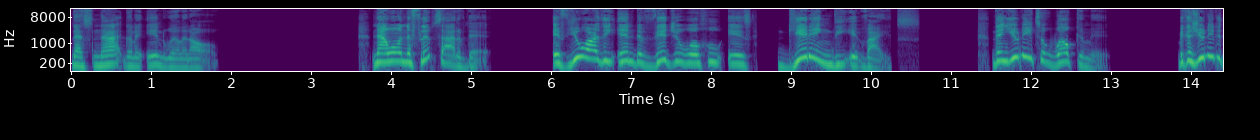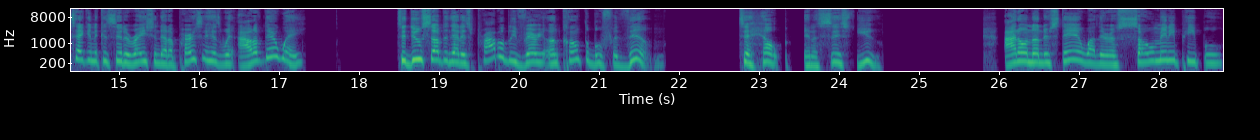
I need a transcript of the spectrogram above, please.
That's not going to end well at all. Now, on the flip side of that, if you are the individual who is getting the advice, then you need to welcome it because you need to take into consideration that a person has went out of their way to do something that is probably very uncomfortable for them to help and assist you. I don't understand why there are so many people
